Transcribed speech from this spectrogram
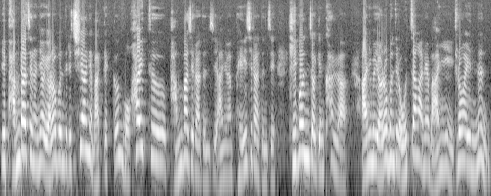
이 반바지는요, 여러분들이 취향에 맞게끔 뭐 화이트 반바지라든지 아니면 베이지라든지 기본적인 컬러 아니면 여러분들의 옷장 안에 많이 들어와 있는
